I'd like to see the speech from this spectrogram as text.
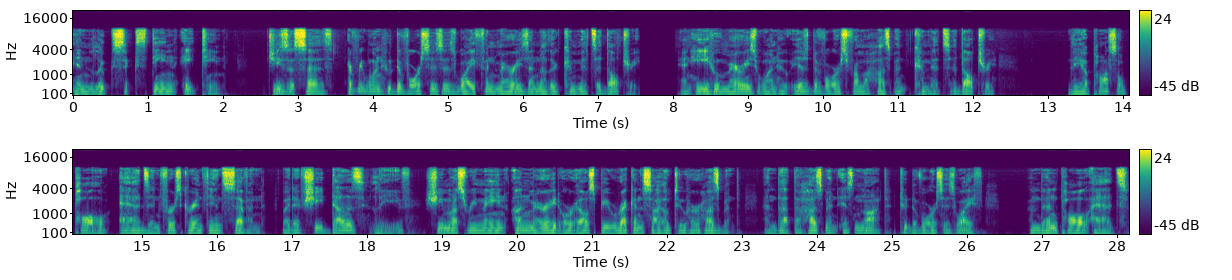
in Luke 16:18. Jesus says, "Everyone who divorces his wife and marries another commits adultery, and he who marries one who is divorced from a husband commits adultery." The apostle Paul adds in 1 Corinthians 7, "But if she does leave, she must remain unmarried or else be reconciled to her husband, and that the husband is not to divorce his wife." And then Paul adds,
